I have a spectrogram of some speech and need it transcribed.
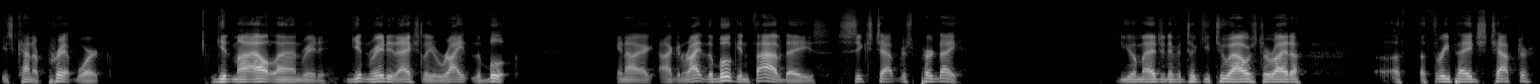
is kind of prep work getting my outline ready, getting ready to actually write the book. And I, I can write the book in five days, six chapters per day. You imagine if it took you two hours to write a, a, a three page chapter,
